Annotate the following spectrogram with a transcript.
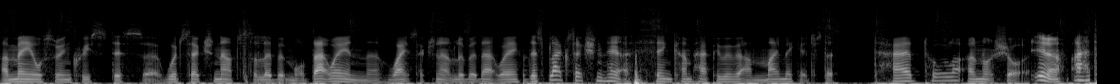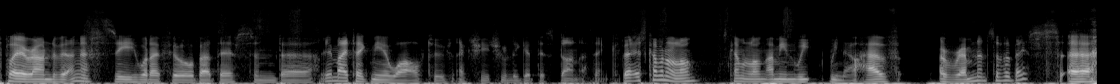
I may also increase this uh, wood section out just a little bit more that way, and the white section out a little bit that way. This black section here, I think I'm happy with it. I might make it just a tad taller? I'm not sure. You know, I had to play around with it. I'm going to see what I feel about this, and uh, it might take me a while to actually truly get this done, I think. But it's coming along. It's coming along. I mean, we, we now have a remnants of a base. Uh,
